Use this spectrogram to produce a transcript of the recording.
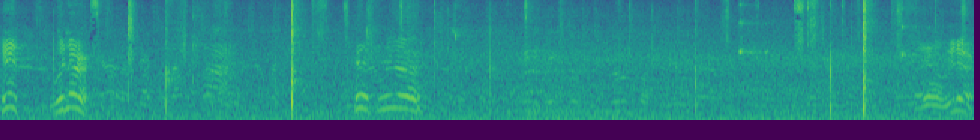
Hit, winner. Hit, winner. Oh, yeah, winner.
